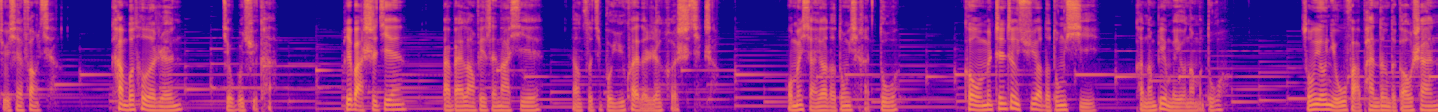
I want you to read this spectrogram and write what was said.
就先放下。看不透的人，就不去看。别把时间白白浪费在那些让自己不愉快的人和事情上。我们想要的东西很多，可我们真正需要的东西可能并没有那么多。总有你无法攀登的高山，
